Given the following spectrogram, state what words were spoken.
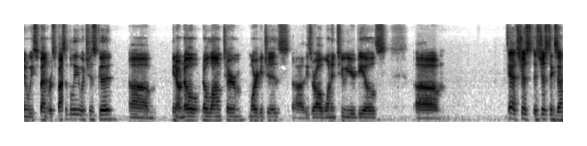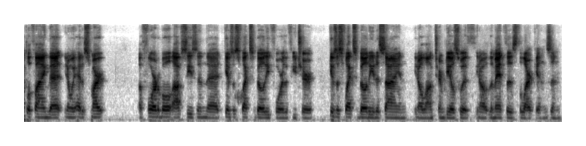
and we spent responsibly, which is good. Um, you know, no no long term mortgages. Uh, these are all one and two year deals. Um, yeah, it's just it's just exemplifying that you know we had a smart, affordable off season that gives us flexibility for the future, gives us flexibility to sign you know long term deals with you know the Manthas, the Larkins, and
